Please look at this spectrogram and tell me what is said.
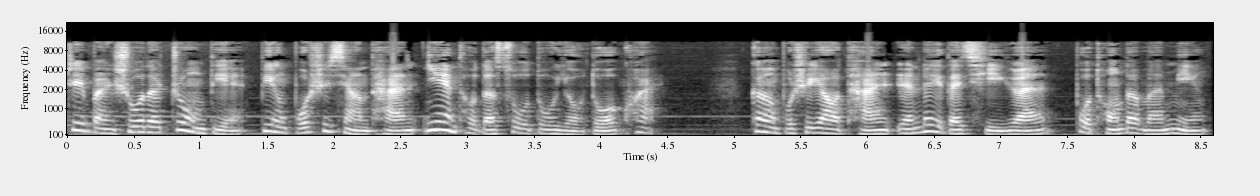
这本书的重点并不是想谈念头的速度有多快，更不是要谈人类的起源、不同的文明、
